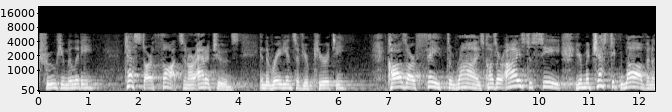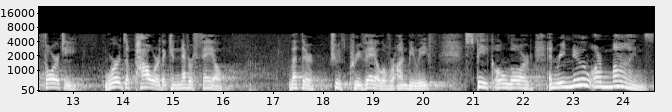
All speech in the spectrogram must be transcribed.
true humility. Test our thoughts and our attitudes in the radiance of your purity. Cause our faith to rise. Cause our eyes to see your majestic love and authority. Words of power that can never fail. Let their truth prevail over unbelief. Speak, O Lord, and renew our minds.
